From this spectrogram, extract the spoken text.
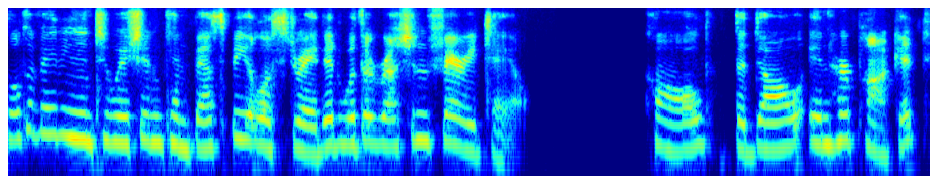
Cultivating intuition can best be illustrated with a Russian fairy tale called The Doll in Her Pocket,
